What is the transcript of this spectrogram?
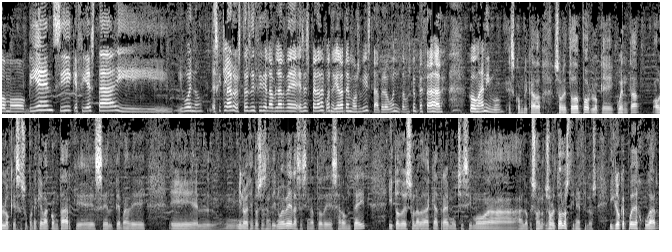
como bien, sí, qué fiesta y, y bueno, es que claro, esto es difícil hablar de es esperada cuando ya la tenemos vista, pero bueno, tenemos que empezar con ánimo. Es complicado, sobre todo por lo que cuenta o lo que se supone que va a contar, que es el tema de eh, el 1969, el asesinato de Sharon Tate y todo eso la verdad que atrae muchísimo a, a lo que son, sobre todo los cinéfilos. Y creo que puede jugar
